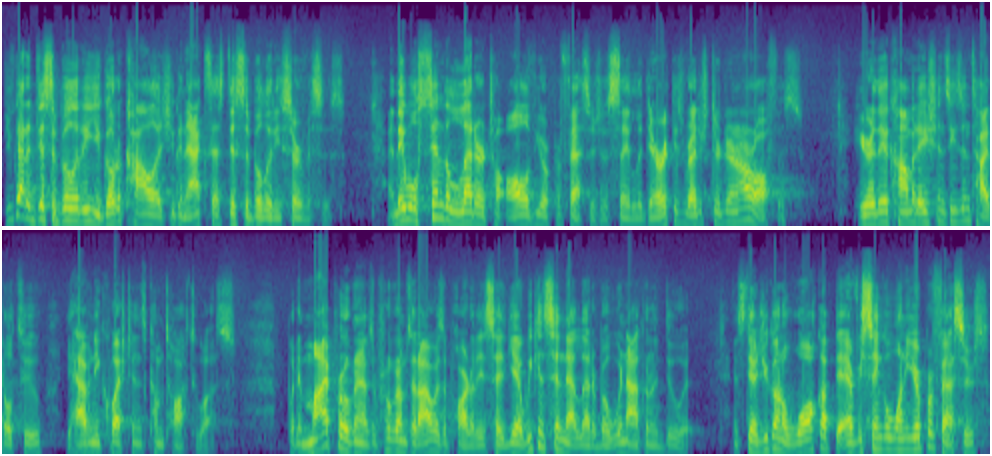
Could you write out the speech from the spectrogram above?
If you've got a disability, you go to college, you can access disability services. And they will send a letter to all of your professors to say, LeDerick is registered in our office. Here are the accommodations he's entitled to. You have any questions, come talk to us. But in my programs, the programs that I was a part of, they said, yeah, we can send that letter, but we're not going to do it. Instead, you're going to walk up to every single one of your professors,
